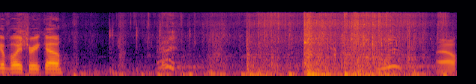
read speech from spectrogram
Good boy, Trico. Ow.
